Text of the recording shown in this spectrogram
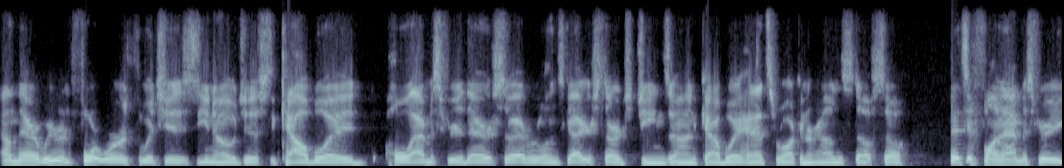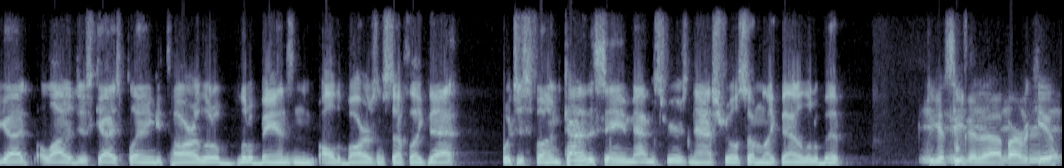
down there, we were in Fort Worth, which is you know just the cowboy whole atmosphere there. So everyone's got your starch jeans on, cowboy hats, walking around and stuff. So it's a fun atmosphere. You got a lot of just guys playing guitar, little little bands, and all the bars and stuff like that which is fun. Kind of the same atmosphere as Nashville, something like that, a little bit. Did you get some good uh, barbecue?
